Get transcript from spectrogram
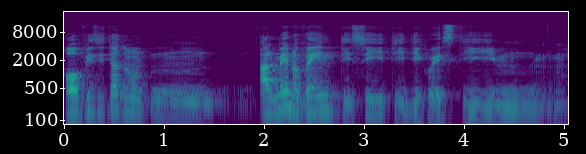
Ho visitato um, almeno 20 siti di questi um,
